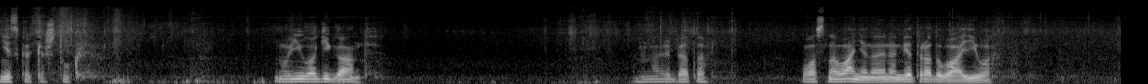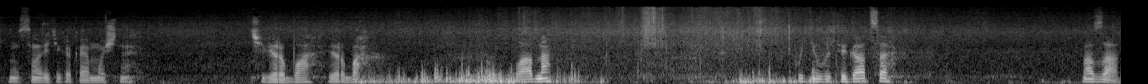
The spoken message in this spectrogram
несколько штук. Ну, ива гигант. Ну, ребята, у основания, наверное, метра два ива. Ну, смотрите, какая мощная. Верба, верба. Ладно. Будем выдвигаться назад.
